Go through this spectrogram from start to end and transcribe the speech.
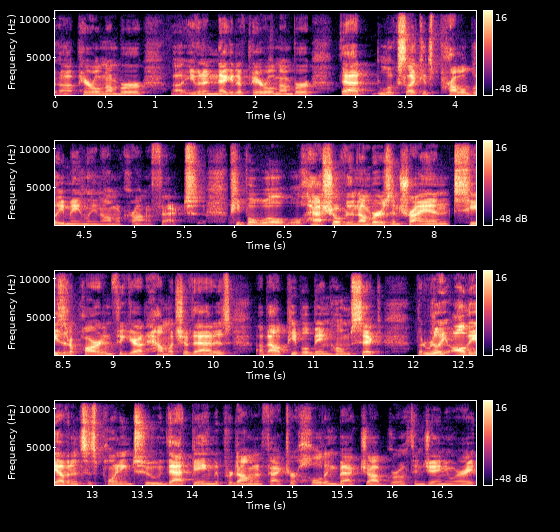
uh, payroll number, uh, even a negative payroll number, that looks like it's probably mainly an Omicron effect. People will will hash over the numbers and try and tease it apart and figure out how much of that is about people being homesick but really, all the evidence is pointing to that being the predominant factor holding back job growth in January.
